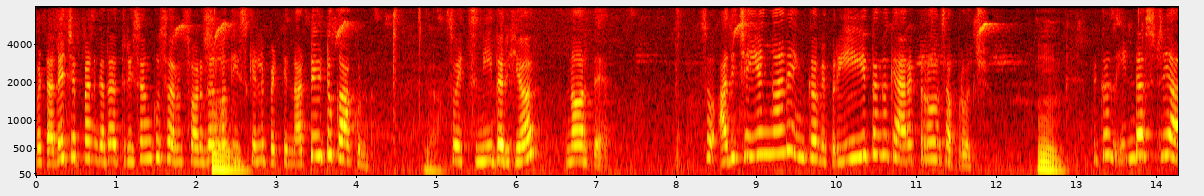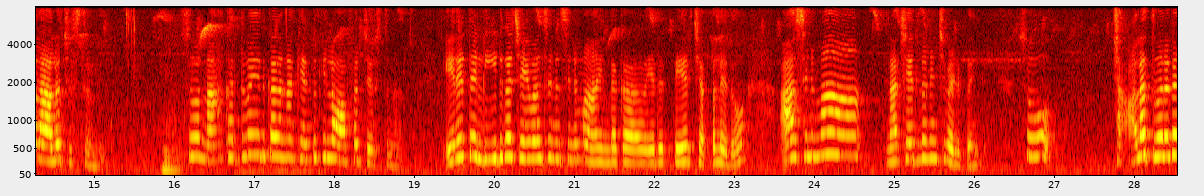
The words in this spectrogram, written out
but అదే చెప్పాను కదా త్రిశంకు స్వర్ స్వర్గంలో తీసుకెళ్ళి పెట్టింది. అటు ఇటు కాకుండా. So it's neither here nor there so అది చెయ్యంగానే ఇంకా విపరీతంగా character roles approach because industry అలా ఆలోచిస్తుంది. సో నాకు అర్థమయ్యేది కదా నాకు ఎందుకు ఇలా ఆఫర్ చేస్తున్నారు? ఏదైతే లీడ్గా చేయవలసిన సినిమా ఇందాక ఏదైతే పేరు చెప్పలేదో ఆ సినిమా నా చేతిలో నుంచి వెళ్ళిపోయింది. సో చాలా త్వరగా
